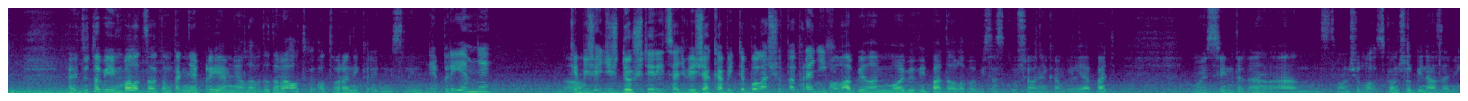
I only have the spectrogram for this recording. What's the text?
Hej, tuto by im bolo celkom tak nepríjemne, lebo toto má ot- otvorený kryt, myslím. Nepríjemne? No. Kebyže ideš do 40, vieš, aká by to bola šupa pre nich? Bola by, len môj by vypadol, lebo by sa skúšal niekam vyliapať. Môj syn teda a skončil, skončil by na zemi.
